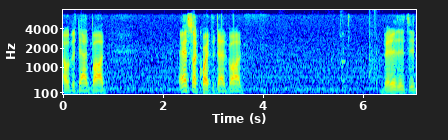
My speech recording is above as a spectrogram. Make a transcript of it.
oh, the dad bod. Eh, it's not quite the dad bod. But it, it, it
